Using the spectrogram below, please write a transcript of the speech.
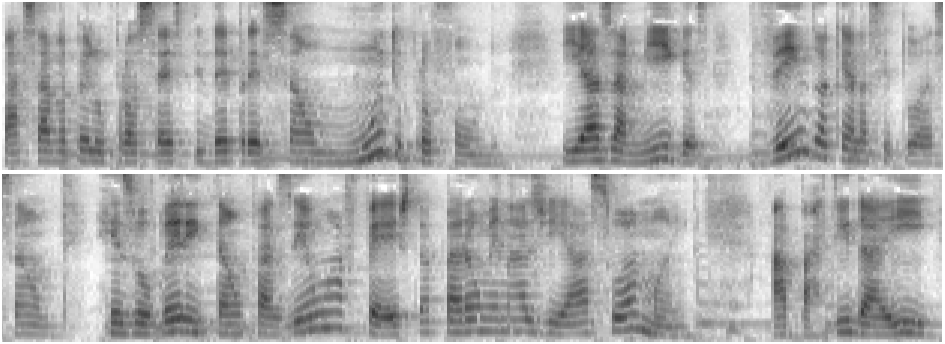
passava pelo processo de depressão muito profundo e as amigas, vendo aquela situação, resolveram então fazer uma festa para homenagear sua mãe. A partir daí,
